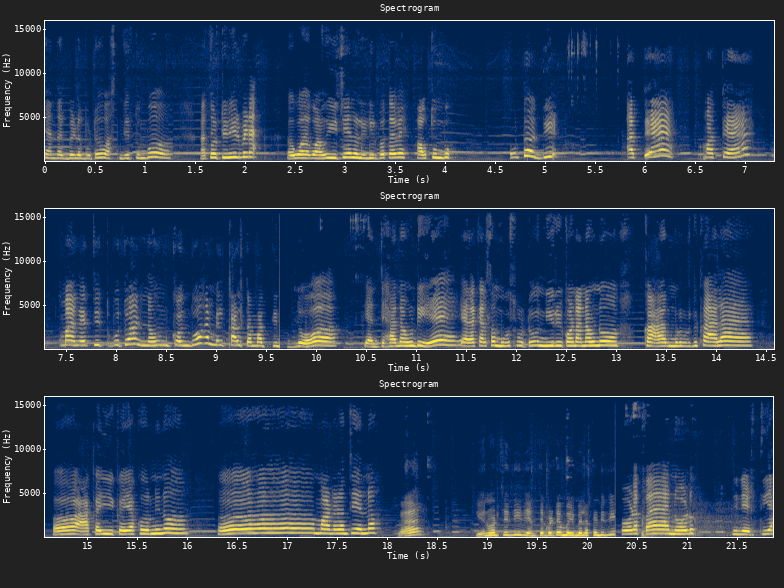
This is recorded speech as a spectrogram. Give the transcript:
ಚಂದ ಬೀಳ್ಬಿಟ್ಟು ಹೊಸದಿ ತುಂಬು. ಆ ತೊಟ್ಟಿ ನೀರು ಬೇಡ ಈಚೆ ನೀರು ಅವು ತುಂಬು. ಊಟ ಅದ್ದಿ. ಅತ್ತೆ ಮತ್ತೆ ಮನೆ ತಿಟ್ಬಿಟ್ಟು ಅನ್ನ ಉಣ್ಕೊಂಡು ಆಮೇಲೆ ಕಳ್ತ ಮಾಡ್ತೀನಿ. ಎಂತ ಹಣ ಉಂಡಿ? ಎಲ್ಲ ಕೆಲಸ ಮುಗಿಸ್ಬಿಟ್ಟು ನೀರು ಇಟ್ಕೊಂಡು ಅವನು ಕಾಲ್ ಮುರಿದು ಕಾಲ. ಆ ಕೈ ಈ ಕೈ ಹಾಕೋದು ನೀನು. ಮಾಡೋಣ ಮಾಡೋಣಂತ ಏನೋ? ಏನ್ ಮಾಡ್ತಿದ್ದಿ? ಎಂತ ಬಟ್ಟೆ ಮೈ ಮೇಲೆ ಹಾಕೊಂಡಿದ್ದಿ? ನೋಡಪ್ಪ ನೋಡು. ನೀನು ಇರ್ತೀಯ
